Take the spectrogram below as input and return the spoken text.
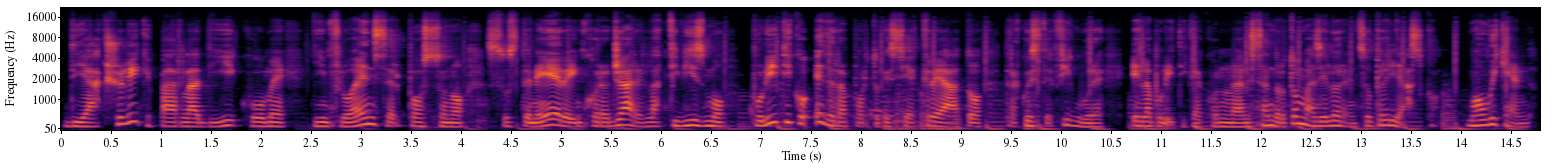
di Actually che parla di come gli influencer possono sostenere, incoraggiare l'attivismo politico e del rapporto che si è creato tra queste figure e la politica con Alessandro Tommasi e Lorenzo Pregliasco. Buon weekend!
